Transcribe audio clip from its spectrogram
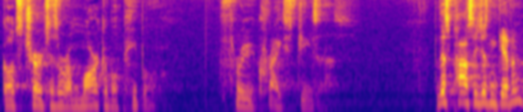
God's church is a remarkable people through Christ Jesus. But this passage isn't given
